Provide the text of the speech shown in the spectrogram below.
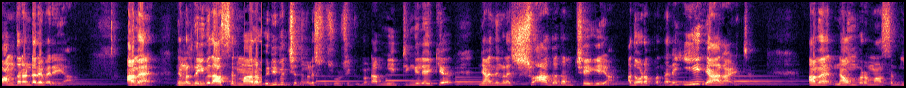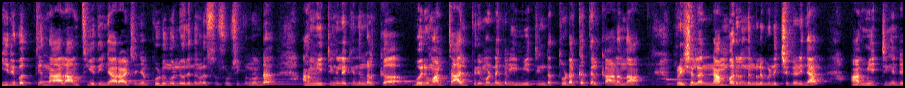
പന്ത്രണ്ടര വരെയാണ്. ആമേ നിങ്ങൾ ദൈവദാസന്മാർ ഒരുമിച്ച് നിങ്ങളെ ശുശ്രൂഷിക്കുന്നുണ്ട്. ആ മീറ്റിംഗിലേക്ക് ഞാൻ നിങ്ങളെ സ്വാഗതം ചെയ്യുകയാണ്. അതോടൊപ്പം തന്നെ ഈ ഞായറാഴ്ച അവൻ നവംബർ മാസം ഇരുപത്തിനാലാം തീയതി ഞായറാഴ്ച ഞാൻ കൊടുങ്ങല്ലൂർ നിങ്ങളെ ശുശ്രൂഷിക്കുന്നുണ്ട്. ആ മീറ്റിംഗിലേക്ക് നിങ്ങൾക്ക് വരുവാൻ താല്പര്യമുണ്ടെങ്കിൽ ഈ മീറ്റിംഗിന്റെ തുടക്കത്തിൽ കാണുന്ന പ്രീശല നമ്പറിൽ നിങ്ങൾ വിളിച്ചു കഴിഞ്ഞാൽ ആ മീറ്റിംഗിന്റെ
